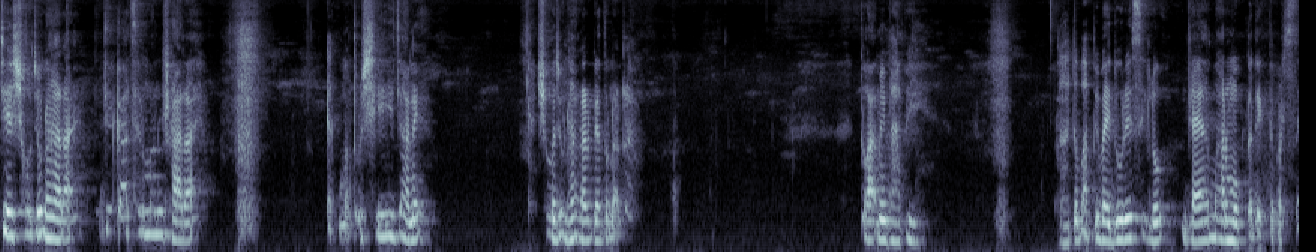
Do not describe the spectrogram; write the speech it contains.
যে স্বজন হারায়, যে কাছের মানুষ হারায়, একমাত্র সেই জানে স্বজন হারার বেদনাটা। তো আমি ভাবি, হয়তো বাপি ভাই দূরে ছিল, যায় মার মুখটা দেখতে পারছে।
